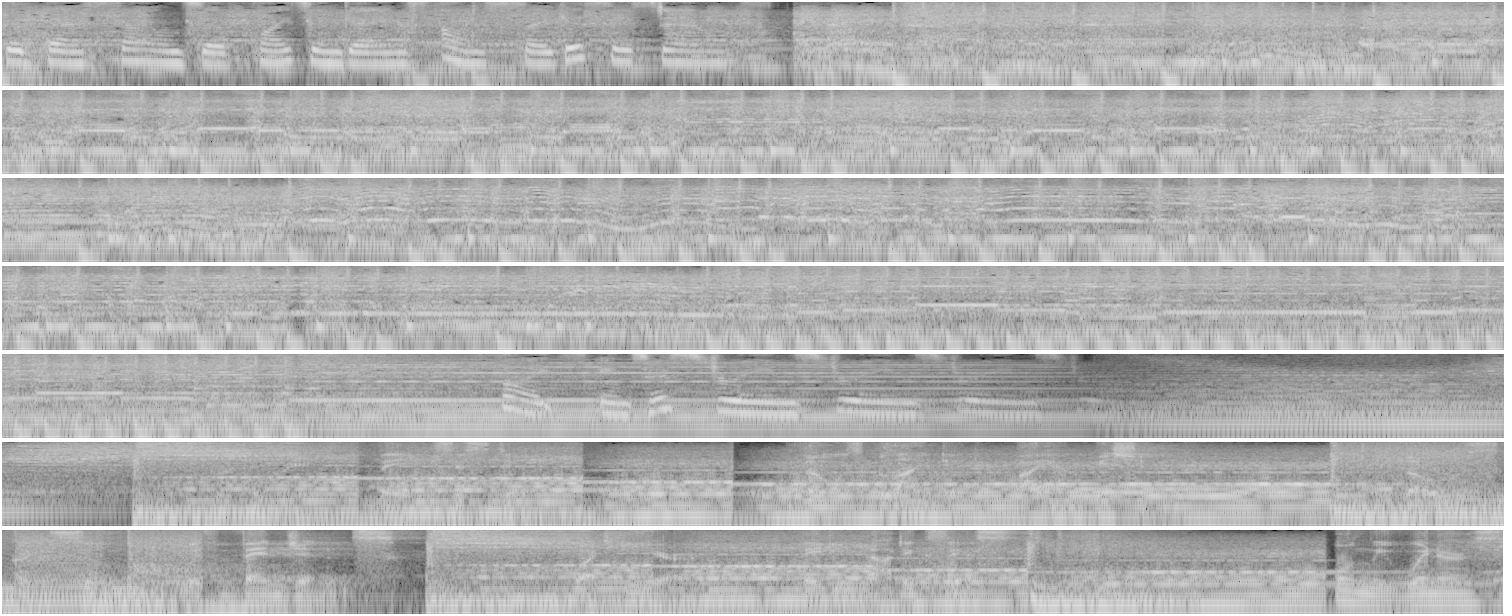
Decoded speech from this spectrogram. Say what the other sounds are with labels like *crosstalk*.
The best sounds of fighting games on Sega systems. Fights into streams, streams, streams, streams. They existed. Those blinded by ambition. Those consumed with vengeance. But here, they do not exist. Only winners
